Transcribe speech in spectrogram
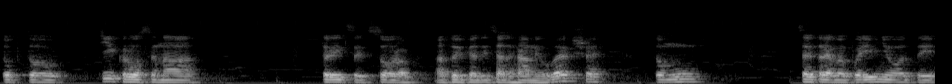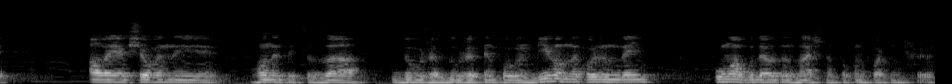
Тобто ті кроси на 30-40, а то й 50 грамів легше. Тому це треба порівнювати. Але якщо ви не гонитеся за дуже-дуже темповим бігом на кожен день, Puma буде однозначно покомфортнішою.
